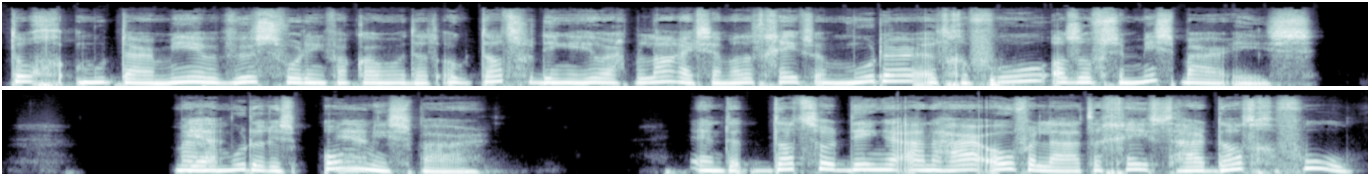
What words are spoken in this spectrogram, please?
toch moet daar meer bewustwording van komen dat ook dat soort dingen heel erg belangrijk zijn. Want het geeft een moeder het gevoel alsof ze misbaar is. Maar een moeder is onmisbaar. En dat, dat soort dingen aan haar overlaten geeft haar dat gevoel.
